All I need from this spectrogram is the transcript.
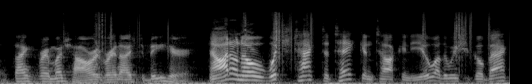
Well, thank you very much, Howard. Very nice to be here. Now, I don't know which tack to take in talking to you, whether we should go back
